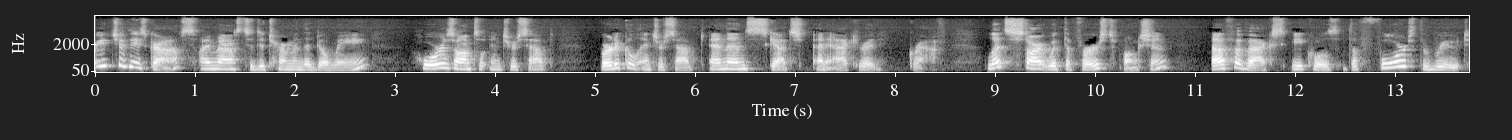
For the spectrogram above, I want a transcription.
For each of these graphs, I'm asked to determine the domain, horizontal intercept, vertical intercept, and then sketch an accurate graph. Let's start with the first function, f of x equals the fourth root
